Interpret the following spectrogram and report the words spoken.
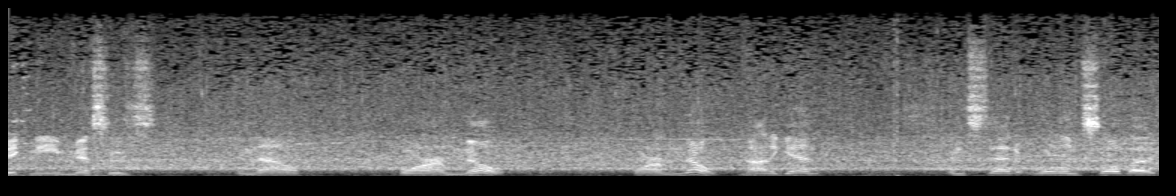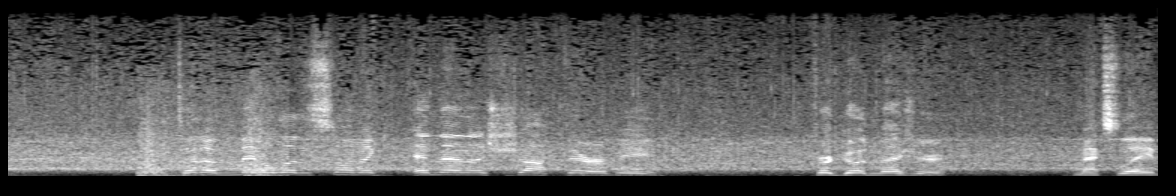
Big knee misses. And now forearm no. Forearm no, not again. Instead, rolling Silva to the middle of the stomach and then a shock therapy for good measure. Max Slade.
